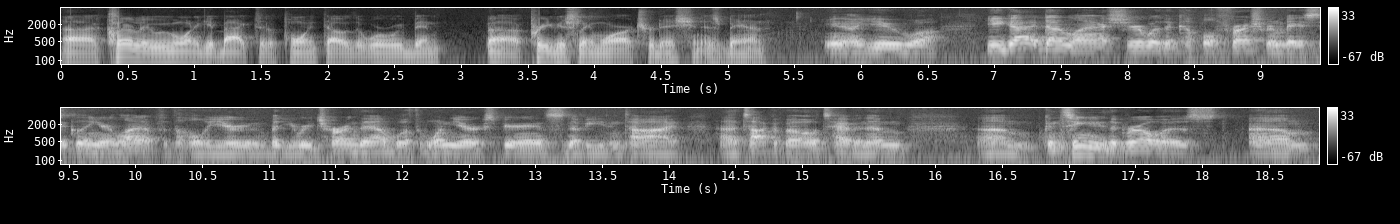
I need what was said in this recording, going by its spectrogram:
Uh, clearly, we want to get back to the point though that where we've been uh, previously and where our tradition has been. You know, you uh, you got it done last year with a couple freshmen basically in your lineup for the whole year, but you returned them with one year experience, Naveed and Ty. Uh, talk about having them um, continue to grow as um,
